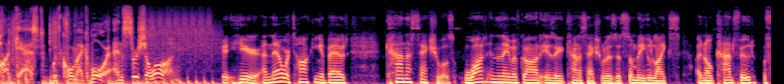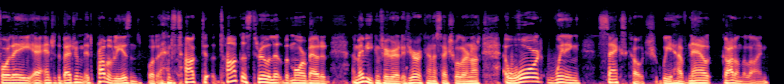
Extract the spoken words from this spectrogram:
podcast with Cormac Moore and Saoirse Long. Here, and now we're talking about cannasexuals. What in the name of God is a cannasexual? Is it somebody who likes, I don't know, canned food before they uh, enter the bedroom? It probably isn't, but uh, to talk to, talk us through a little bit more about it, and maybe you can figure out if you're a kind of sexual or not. Award winning sex coach we have now got on the line,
